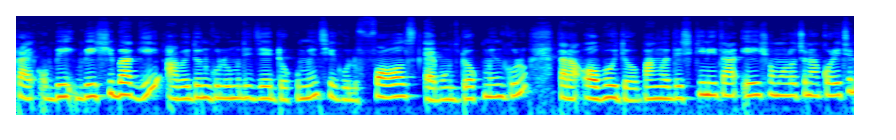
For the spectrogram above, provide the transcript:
প্রায় বেশিরভাগই আবেদনগুলোর মধ্যে যে ডকুমেন্টস, সেগুলো ফলস এবং ডকুমেন্টসগুলো তারা অবৈধ। বাংলাদেশ নিয়ে তারা এই সমালোচনা করেছেন?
